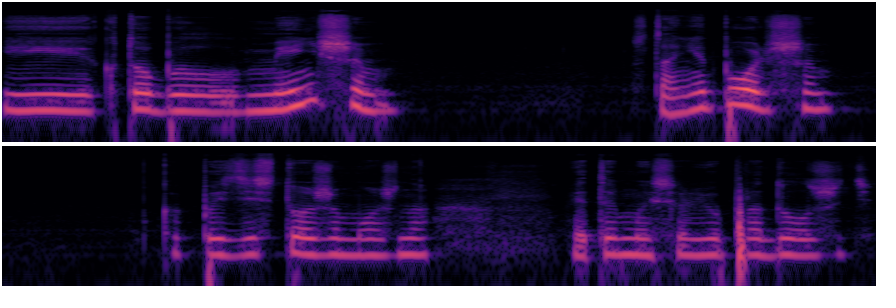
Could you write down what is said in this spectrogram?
И кто был меньшим, станет большим. Как бы здесь тоже можно этой мыслью продолжить.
